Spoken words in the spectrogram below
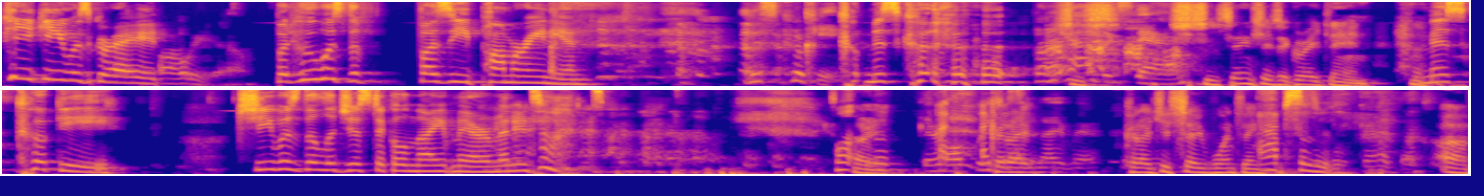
Peaky was great. Oh yeah. But who was the fuzzy Pomeranian? Miss Cookie C- Miss Co- from Kazakhstan. She thinks she's a great Dane. Miss Cookie. She was the logistical nightmare many times. Well, All right. look, They're all I- I pretty Could I- a nightmare. Could I just say one thing? absolutely. Go ahead, Uh,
